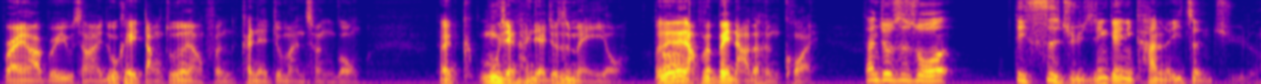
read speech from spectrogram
Brian Abreu 上来，如果可以挡住那两分，看起来就蛮成功。但目前看起来就是没有，而且那两分被拿的很快。但就是说，第四局已经给你看了一整局了，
